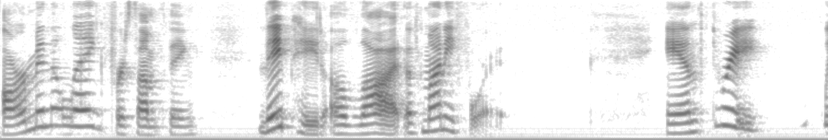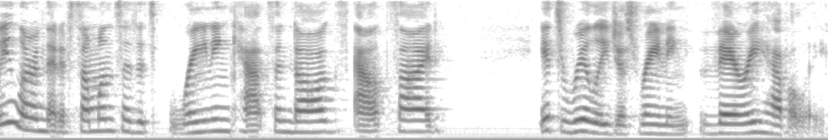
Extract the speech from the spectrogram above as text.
arm and a leg for something, they paid a lot of money for it. And three, we learned that if someone says it's raining cats and dogs outside, it's really just raining very heavily.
